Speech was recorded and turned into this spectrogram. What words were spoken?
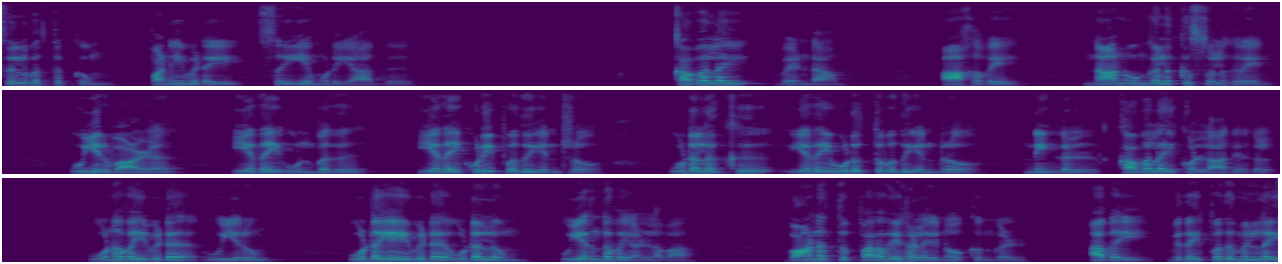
செல்வத்துக்கும் பணிவிடை செய்ய முடியாது. கவலை வேண்டாம். ஆகவே நான் உங்களுக்கு சொல்கிறேன் உயிர் வாழ எதை உண்பது எதை குடிப்பது என்றோ உடலுக்கு எதை உடுத்துவது என்றோ நீங்கள் கவலை கொள்ளாதீர்கள். உணவை விட உயிரும் உடையை விட உடலும் உயர்ந்தவை அல்லவா? வானத்து பறவைகளை நோக்குங்கள் அவை விதைப்பதுமில்லை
